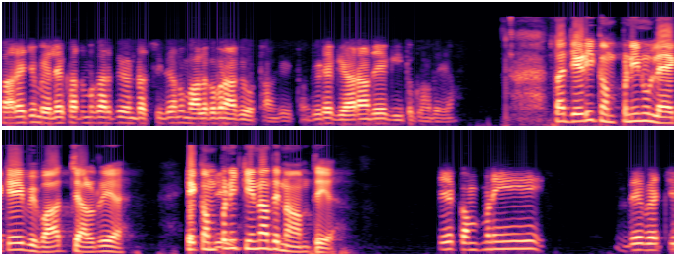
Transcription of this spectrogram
ਸਾਰੇ ਝਮੇਲੇ ਖਤਮ ਕਰਕੇ ਇੰਡਸਟਰੀ ਦੇ ਨੂੰ ਮਾਲਕ ਬਣਾ ਕੇ ਉੱਠਾਂਗੇ ਇੱਥੋਂ ਜਿਹੜੇ 11 ਦੇ ਗੀਤ ਗਾਉਂਦੇ ਆ। ਤਾਂ ਜਿਹੜੀ ਕੰਪਨੀ ਨੂੰ ਲੈ ਕੇ ਵਿਵਾਦ ਚੱਲ ਰਿਹਾ ਹੈ ਇਹ ਕੰਪਨੀ। ਕਿਹਨਾਂ ਦੇ ਨਾਮ ਤੇ ਹੈ? ਇਹ ਕੰਪਨੀ ਦੇ ਵਿੱਚ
